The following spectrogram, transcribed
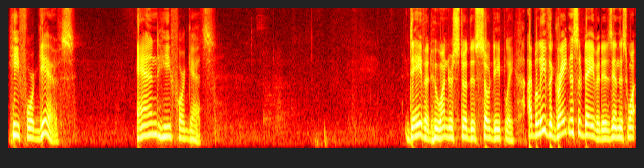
He forgives and he forgets. David, who understood this so deeply, I believe the greatness of David is in this one,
